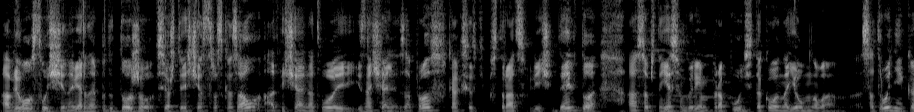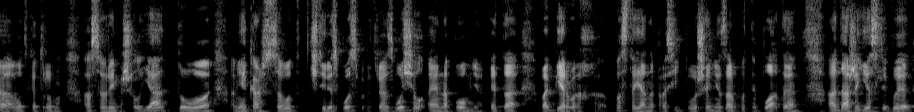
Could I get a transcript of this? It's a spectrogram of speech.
А в любом случае, наверное, подытожу все, что я сейчас рассказал, отвечая на твой изначальный запрос, как все-таки постараться увеличить дельту. А, собственно, если мы говорим про путь такого наемного сотрудника, вот которым в свое время шел я, то мне кажется, вот четыре способа, которые я озвучил, а я напомню, это, во-первых, постоянно просить повышения заработной платы, а даже если вы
